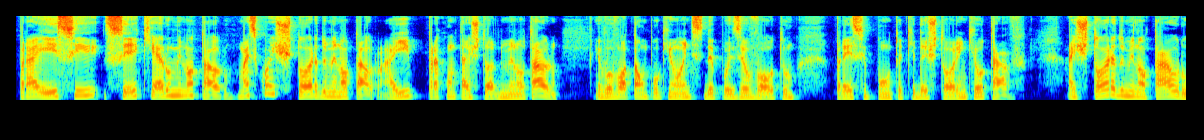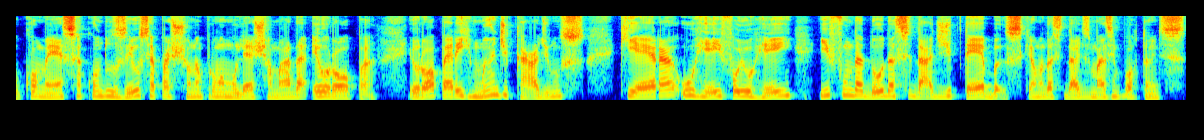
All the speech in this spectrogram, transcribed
para esse ser que era o Minotauro. Mas qual a história do Minotauro? Aí, para contar a história do Minotauro, eu vou voltar um pouquinho antes, depois eu volto para esse ponto aqui da história em que eu estava. A história do Minotauro começa quando Zeus se apaixona por uma mulher chamada Europa. Europa era irmã de Cadmus, que era o rei, foi o rei e fundador da cidade de Tebas, que é uma das cidades mais importantes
